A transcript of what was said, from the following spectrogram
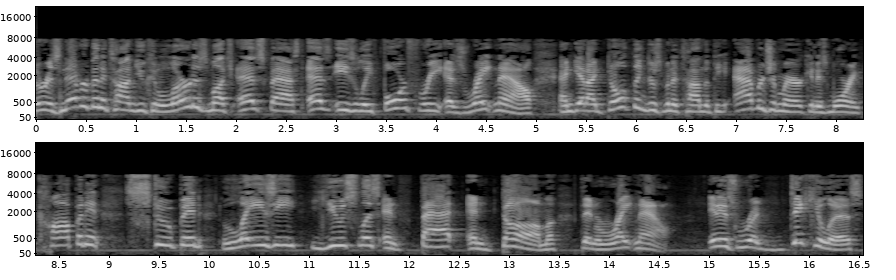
There has never been a time you can learn as much, as fast, as easily, for free as right now, and yet I don't think there's been a time that the average American is more incompetent, stupid, lazy, useless, and fat and dumb than right now. It is ridiculous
